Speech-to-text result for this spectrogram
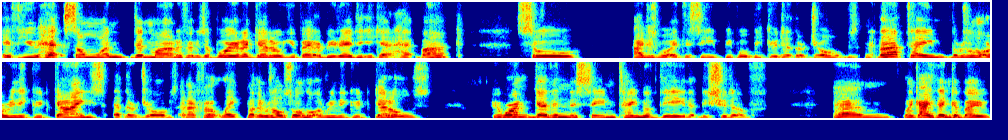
if you hit someone, didn't matter if it was a boy or a girl, you better be ready to get hit back. So I just wanted to see people be good at their jobs. And at that time, there was a lot of really good guys at their jobs. And I felt like, but there was also a lot of really good girls who weren't given the same time of day that they should have. Um, like I think about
